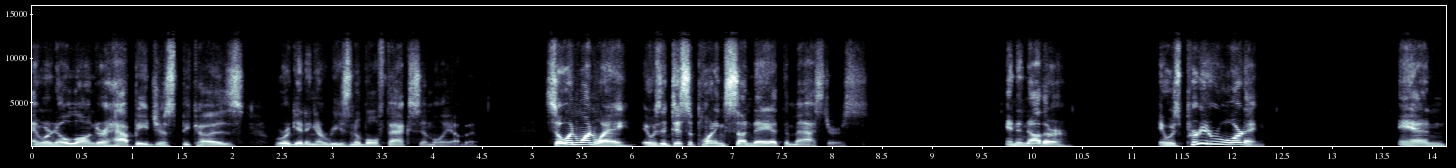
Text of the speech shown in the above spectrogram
And we're no longer happy just because we're getting a reasonable facsimile of it. So, in one way, it was a disappointing Sunday at the Masters. In another, it was pretty rewarding and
